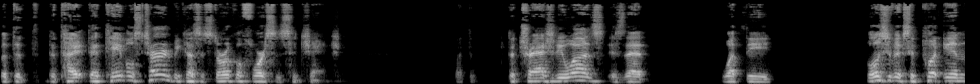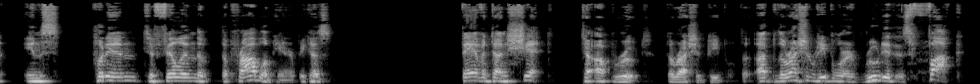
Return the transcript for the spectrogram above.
But the the, t- the tables turned because historical forces had changed. But the the tragedy was is that what the Bolsheviks had put in in put in to fill in the, the problem here because they haven't done shit to uproot the Russian people. The, uh, the Russian people are rooted as fuck.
